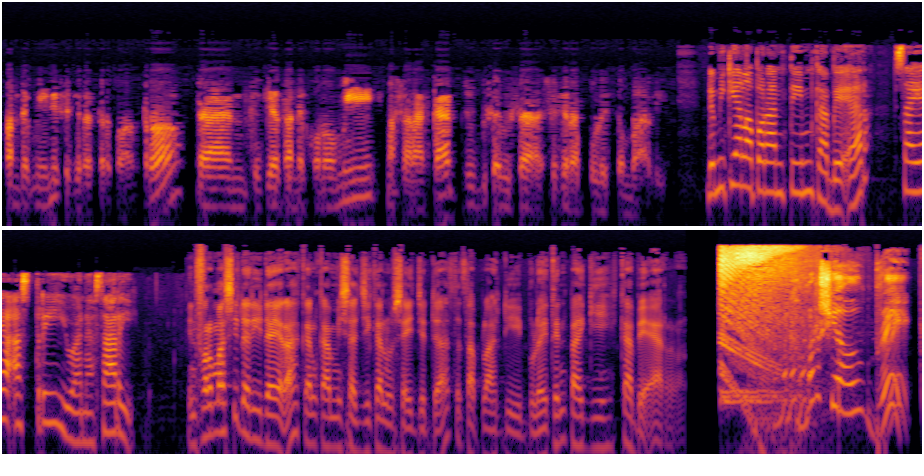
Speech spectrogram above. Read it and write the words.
pandemi ini segera terkontrol dan kegiatan ekonomi masyarakat bisa bisa segera pulih kembali. Demikian laporan tim KBR, saya Astri Yuwanasari. Informasi dari daerah akan kami sajikan usai jeda, tetaplah di Buletin Pagi KBR. Commercial Break.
